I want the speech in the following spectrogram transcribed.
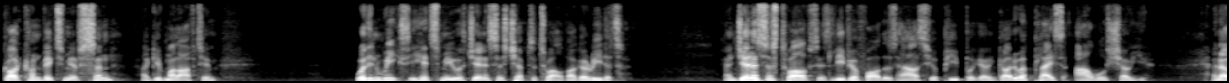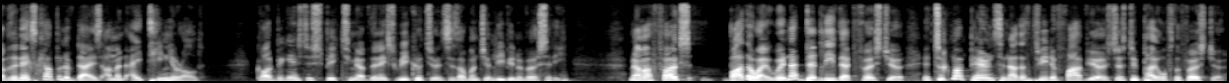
God convicts me of sin. I give my life to him. Within weeks, he hits me with Genesis chapter 12. I go read it. And Genesis 12 says, Leave your father's house, your people, go to a place I will show you. And over the next couple of days, I'm an 18 year old. God begins to speak to me over the next week or two and says, I want you to leave university. Now, my folks, by the way, when I did leave that first year, it took my parents another three to five years just to pay off the first year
